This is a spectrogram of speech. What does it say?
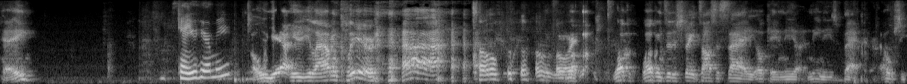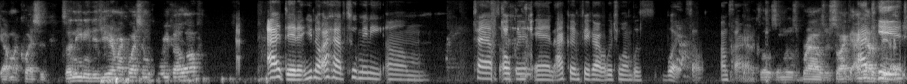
Hey. Can you hear me? Oh yeah, I hear you loud and clear. Oh, oh Lord. welcome, welcome to the Straight Talk Society. Okay, Nia, Nini's back. I hope she got my question. So, Nini, did you hear my question before you fell off? I didn't. You know, I have too many um tabs open and I couldn't figure out which one was what. So I'm sorry. I sorry. gotta close some of those browsers. So I, I I got a did. vid-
